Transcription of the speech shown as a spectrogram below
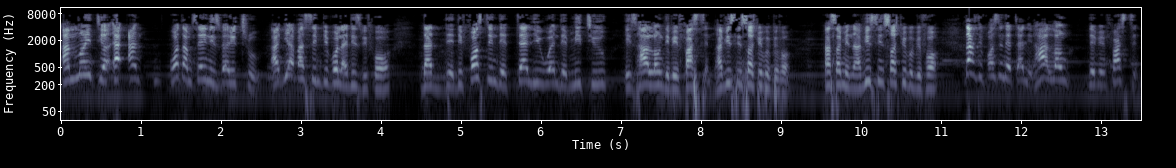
Anoint your, and what I'm saying is very true. Have you ever seen people like this before? That the, the first thing they tell you when they meet you is how long they've been fasting. Have you seen such people before? Answer me. Have you seen such people before? That's the first thing they tell you. How long they've been fasting.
